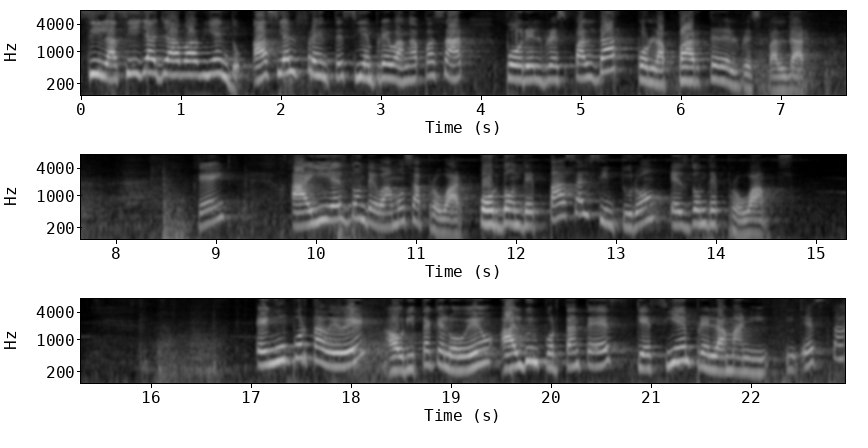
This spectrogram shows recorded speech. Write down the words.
Si la silla ya va viendo hacia el frente, siempre van a pasar por el respaldar, por la parte del respaldar. ¿Ok? Ahí es donde vamos a probar. Por donde pasa el cinturón es donde probamos. En un portabebé, ahorita que lo veo, algo importante es que siempre la mani, esta,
